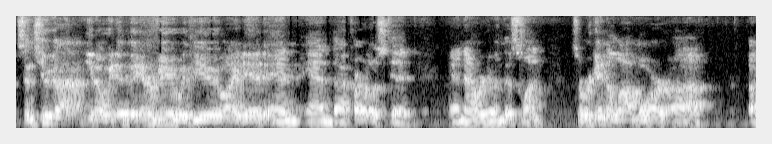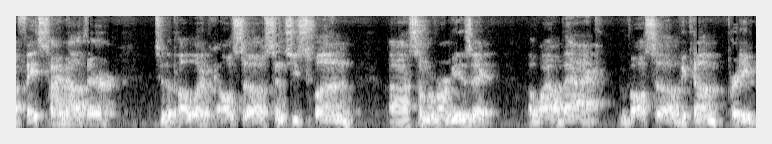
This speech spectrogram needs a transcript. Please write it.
since you got you know we did the interview with you, I did, and and uh, Carlos did, and now we're doing this one. So we're getting a lot more uh, uh, FaceTime out there to the public. Also, since you spun uh, some of our music a while back, we've also become pretty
